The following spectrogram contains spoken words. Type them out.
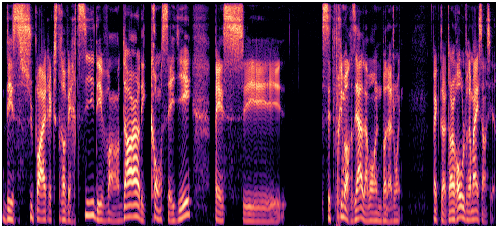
des super extravertis, des vendeurs, des conseillers, ben c'est, c'est primordial d'avoir une bonne adjointe. Fait que tu as un rôle vraiment essentiel.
